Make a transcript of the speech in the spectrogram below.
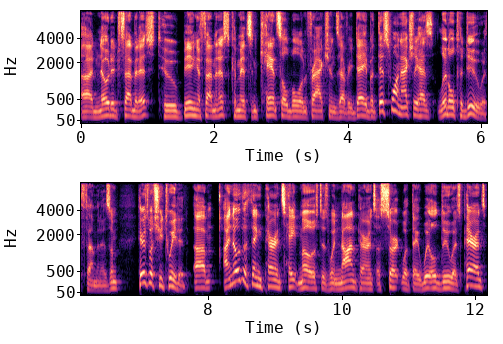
a noted feminist who, being a feminist, commits cancelable infractions every day. But this one actually has little to do with feminism. Here's what she tweeted um, I know the thing parents hate most is when non parents assert what they will do as parents,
